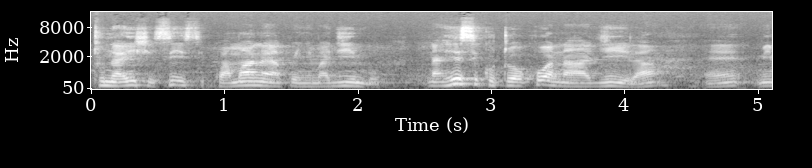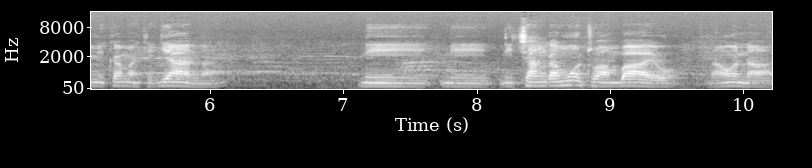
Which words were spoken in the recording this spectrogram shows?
tunaishi sisi, kwa maana ya kwenye majimbo. Na hisi kutokuwa na ajira eh, mimi kama kijana ni, ni, ni changamoto ambayo naona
